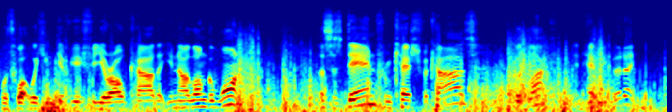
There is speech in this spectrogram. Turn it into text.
with what we can give you for your old car that you no longer want. This is Dan from Cash for Cars. Good luck and happy bidding.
